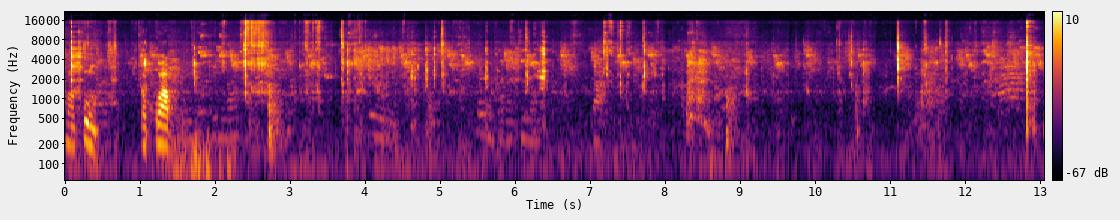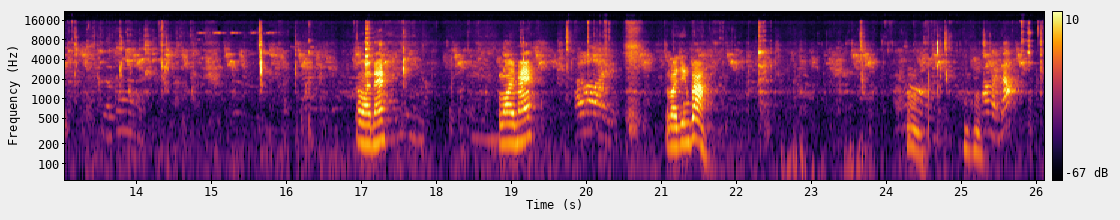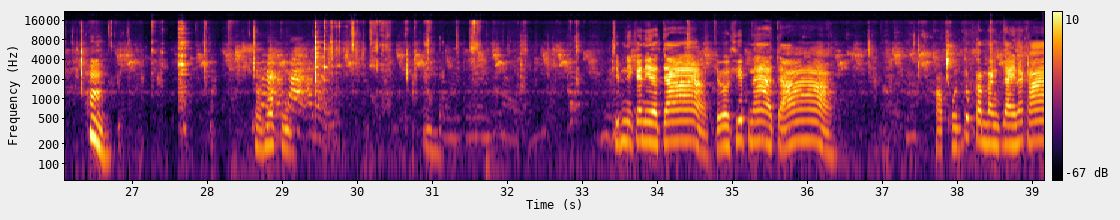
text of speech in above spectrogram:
หัวกุ้งกรอบๆอร่อยไหมอร่อยไหมอร่อยอร่อยจริงป่ะอืมอืมอร่อยนะอืมถอนหัวกุ้งอร่อย คลิปนี้แค่นี้ละจ้า เจอคลิปหน้าจ้า ขอบคุณทุกกำลังใจนะคะ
